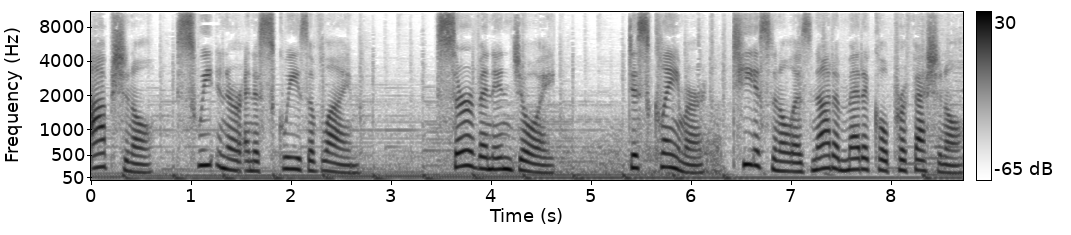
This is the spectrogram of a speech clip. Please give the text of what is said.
Optional, sweetener and a squeeze of lime. Serve and enjoy. Disclaimer, Teaicinal is not a medical professional.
